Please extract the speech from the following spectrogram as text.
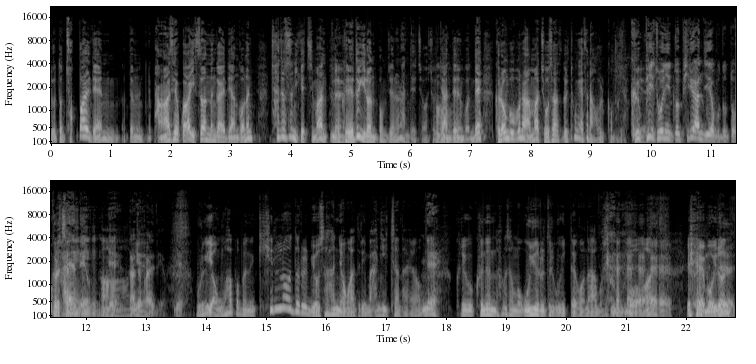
어떤 촉발된 어떤 방아쇠 효과가 있었는가에 대한 거는 찾을 수는 있겠지만 네. 그래도 이런 범죄는 안 되죠. 절대 어. 안 되는 건데 그런 부분은 아마 조사를 통해서 나올 겁니다. 급히 돈이 또 필요한지 여부도 또 그렇죠. 봐야 예, 돼요. 예, 예, 아, 따져봐야 예. 돼요. 예. 우리가 영화 보면은 킬러들을 묘사한 영화들이 많이 있잖아요. 예. 그리고 그는 항상 뭐 우유를 들고 있다거나 무슨 뭐 어? 예, 뭐 이런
